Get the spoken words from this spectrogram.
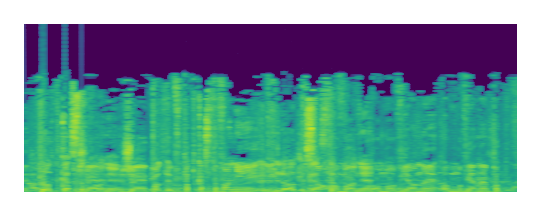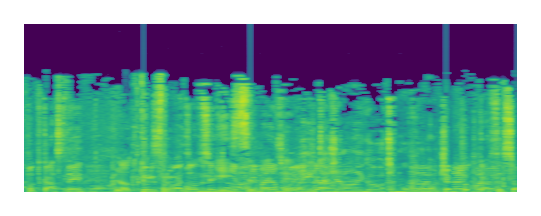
y, o plotkastofonie. Że, że pod, w podcastofonie y, są Plotkastofonie. omo, omówione, omówione pod, podcasty, których prowadzących nie, miejsce nie mają dla ciebie. pojęcia pojęcia, zielonego, o czym mówią? o czym podcasty są.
